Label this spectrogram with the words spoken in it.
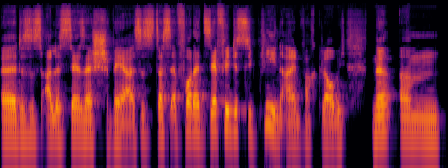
äh, das ist alles sehr, sehr schwer. Es ist, das erfordert sehr viel Disziplin einfach, glaube ich. Ne? Ähm,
